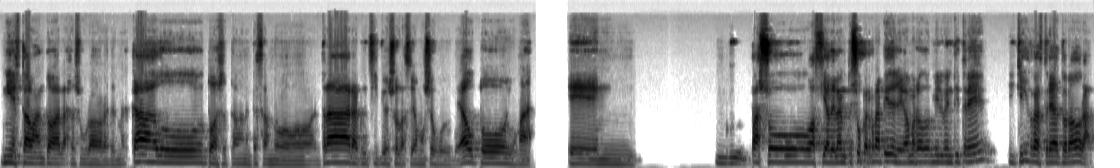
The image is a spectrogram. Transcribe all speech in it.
ni estaban todas las aseguradoras del mercado, todas estaban empezando a entrar, al principio solo hacíamos seguros de auto y demás paso hacia adelante súper rápido, llegamos a 2023 y ¿quién rastrea ahora?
